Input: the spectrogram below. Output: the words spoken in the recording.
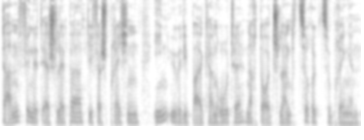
Dann findet er Schlepper, die versprechen, ihn über die Balkanroute nach Deutschland zurückzubringen.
